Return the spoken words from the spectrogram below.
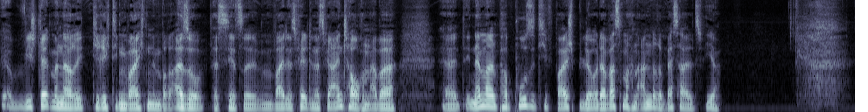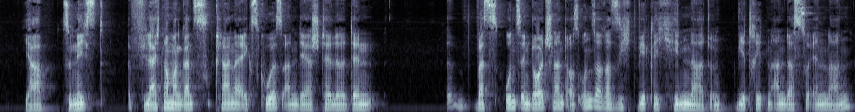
Wie stellt man da die richtigen Weichen im Bereich? Also, das ist jetzt ein weites Feld, in das wir eintauchen, aber äh, nenn mal ein paar Positivbeispiele oder was machen andere besser als wir? Ja, zunächst vielleicht noch mal ein ganz kleiner Exkurs an der Stelle, denn äh, was uns in Deutschland aus unserer Sicht wirklich hindert, und wir treten an, das zu ändern,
